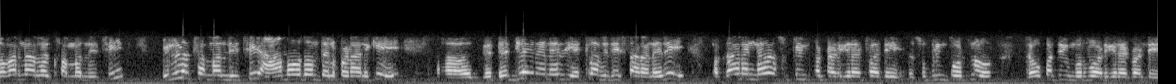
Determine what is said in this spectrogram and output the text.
గవర్నర్లకు సంబంధించి బిల్లులకు సంబంధించి ఆమోదం తెలపడానికి డెడ్ లైన్ అనేది ఎట్లా విధిస్తారనేది ప్రధానంగా సుప్రీంకోర్టు అడిగినటువంటి సుప్రీంకోర్టును ద్రౌపది ముర్ము అడిగినటువంటి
